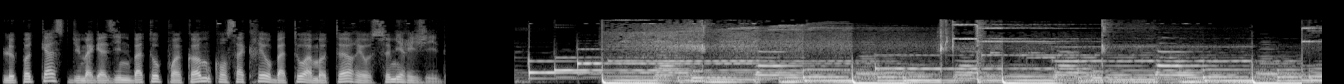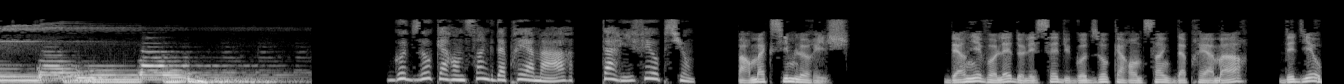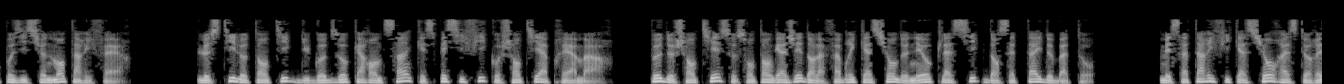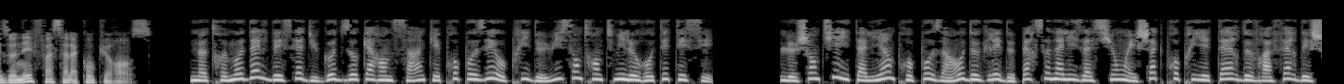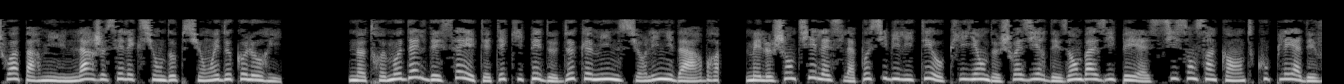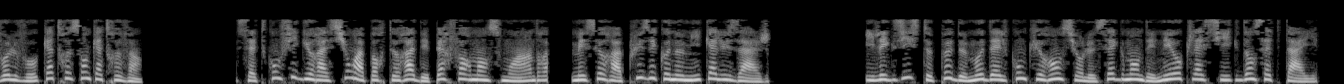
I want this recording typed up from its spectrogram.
le podcast du magazine bateau.com consacré aux bateaux à moteur et aux semi-rigides. Gozo 45 d'après Amar, tarifs et options. Par Maxime le Riche. Dernier volet de l'essai du Gozo 45 d'après Amar, dédié au positionnement tarifaire. Le style authentique du Gozo 45 est spécifique au chantier après Amar. Peu de chantiers se sont engagés dans la fabrication de néoclassiques dans cette taille de bateau. Mais sa tarification reste raisonnée face à la concurrence. Notre modèle d'essai du Gozo 45 est proposé au prix de 830 000 euros TTC. Le chantier italien propose un haut degré de personnalisation et chaque propriétaire devra faire des choix parmi une large sélection d'options et de coloris. Notre modèle d'essai était équipé de deux comines sur ligne d'arbre, mais le chantier laisse la possibilité aux clients de choisir des embases IPS 650 couplées à des Volvo 480. Cette configuration apportera des performances moindres, mais sera plus économique à l'usage. Il existe peu de modèles concurrents sur le segment des néoclassiques dans cette taille.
